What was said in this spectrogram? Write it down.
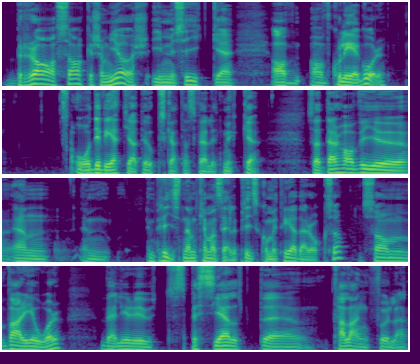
bra saker som görs i musik eh, av, av kollegor. Och det vet jag att det uppskattas väldigt mycket. Så att där har vi ju en, en, en prisnämnd kan man säga, eller priskommitté där också, som varje år väljer ut speciellt eh, talangfulla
